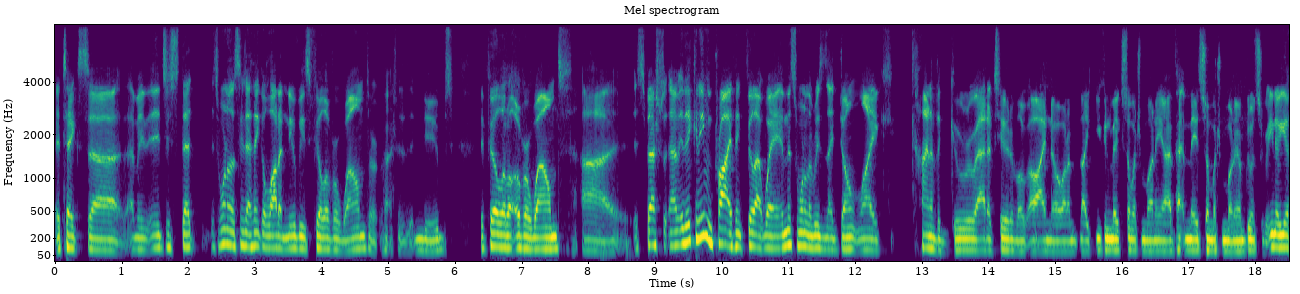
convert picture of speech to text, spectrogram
it takes. uh I mean, it just that it's one of those things. I think a lot of newbies feel overwhelmed, or actually the noobs, they feel a little overwhelmed. Uh Especially, I mean, they can even probably I think feel that way. And this is one of the reasons I don't like kind of the guru attitude of like, oh, I know and I'm like. You can make so much money. I've made so much money. I'm doing so. great." You know, you,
